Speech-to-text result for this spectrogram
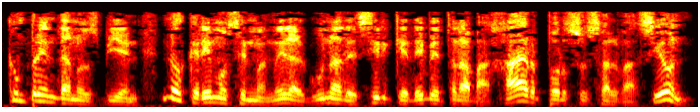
Compréndanos bien, no queremos en manera alguna decir que debe trabajar por su salvación.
